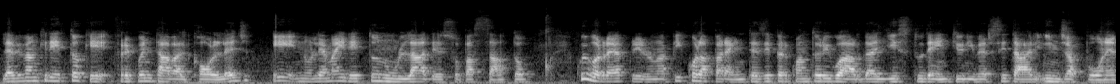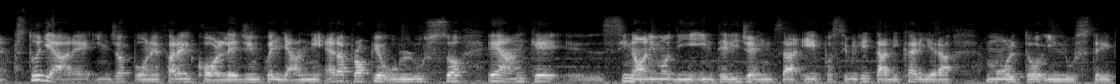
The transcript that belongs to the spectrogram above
Le aveva anche detto che frequentava il college e non le ha mai detto nulla del suo passato. Qui vorrei aprire una piccola parentesi per quanto riguarda gli studenti universitari in Giappone. Studiare in Giappone, fare il college in quegli anni era proprio un lusso e anche eh, sinonimo di intelligenza e possibilità di carriera molto illustri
